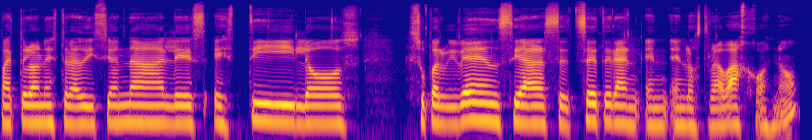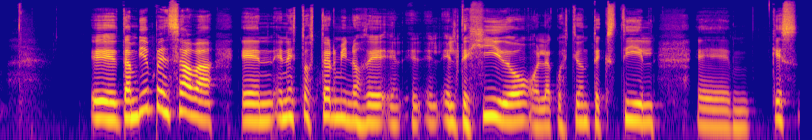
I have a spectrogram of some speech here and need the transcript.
patrones tradicionales, estilos, supervivencias, etcétera, en, los trabajos, ¿no? Eh, también pensaba en, estos términos de el, tejido o la cuestión textil, eh, que es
